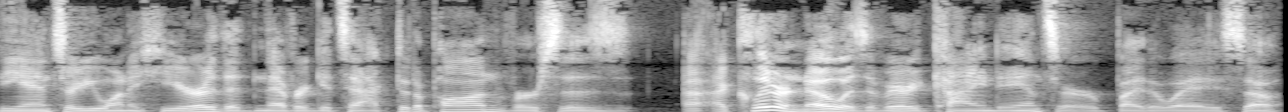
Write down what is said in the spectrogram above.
the answer you want to hear that never gets acted upon versus a, a clear no is a very kind answer by the way. So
